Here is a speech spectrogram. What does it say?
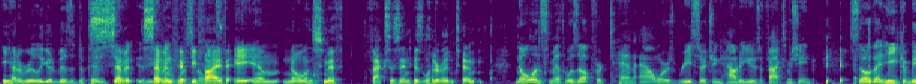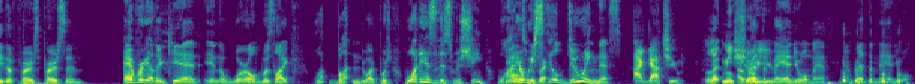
He had a really good visit to Penn State. Seven he seven fifty five a.m. Nolan Smith faxes in his letter of intent. Nolan Smith was up for 10 hours researching how to use a fax machine so that he could be the first person. Every other kid in the world was like, What button do I push? What is this machine? Why Nolan are we Smith's like, still doing this? I got you. Let me I show read you. the manual, man. I read the manual.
